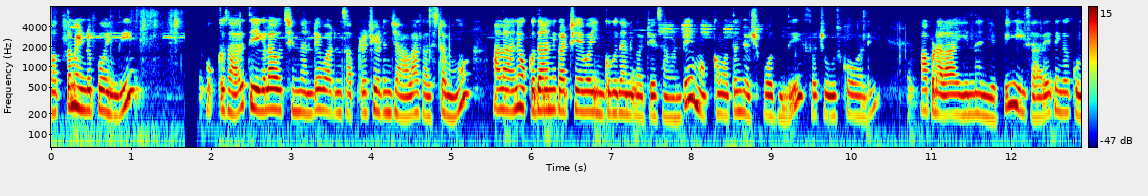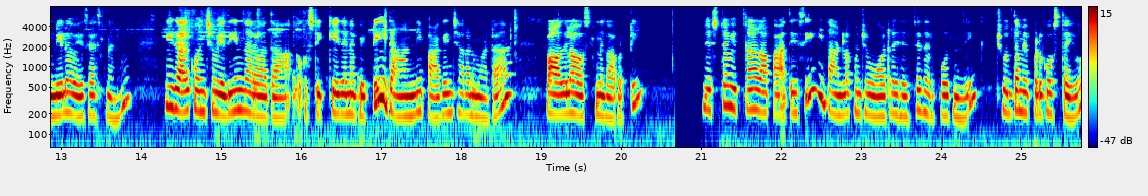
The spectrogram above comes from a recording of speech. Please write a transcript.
మొత్తం ఎండిపోయింది. ఒక్కసారి తీగలా వచ్చిందంటే వాటిని సపరేట్ చేయడం చాలా కష్టము. అలా అని ఒకదాన్ని కట్ చేయవా ఇంకొక దాన్ని కట్ చేసామంటే మొక్క మొత్తం చచ్చిపోతుంది. సో చూసుకోవాలి. అప్పుడు అలా అయ్యిందని చెప్పి ఈసారి అయితే ఇంకా కుండీలో వేసేస్తున్నాను. ఈసారి కొంచెం ఎదిగిన తర్వాత ఒక స్టిక్ ఏదైనా పెట్టి దాన్ని పాకించాలన్నమాట. పాదులా వస్తుంది కాబట్టి. జస్ట్ ఆ విత్తనాలు అలా పాతేసి దాంట్లో కొంచెం వాటర్ వేసేస్తే సరిపోతుంది. చూద్దాం ఎప్పటికి వస్తాయో.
